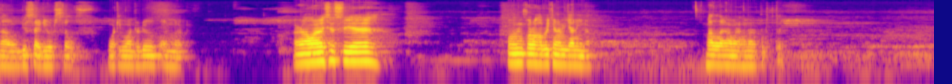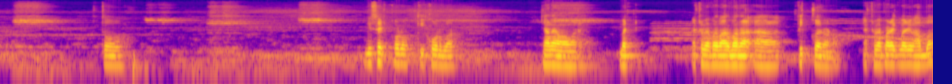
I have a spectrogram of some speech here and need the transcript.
now decide your self what you want to do or not আর আমার এসএসসি এ কোনদিন করা হবে কিনা আমি জানি না। ভালো লাগে আমার এখন আর পড়তে। তো ডিসাইড করো কী করবা, জানাও আমার। বাট একটা ব্যাপার বারবার পিক করো না। একটা ব্যাপার একবারই ভাববা,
